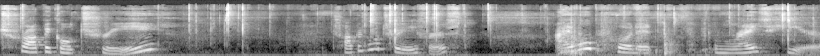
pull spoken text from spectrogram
tropical tree. Tropical tree first. I will put it right here.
